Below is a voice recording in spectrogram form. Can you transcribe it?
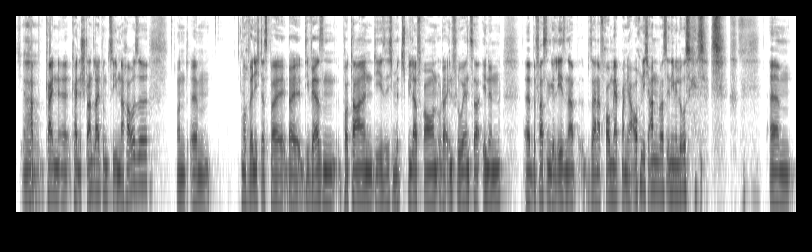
Ich mhm. habe keine, keine Standleitung zu ihm nach Hause. Und ähm, auch wenn ich das bei, bei diversen Portalen, die sich mit Spielerfrauen oder InfluencerInnen äh, befassen, gelesen habe, seiner Frau merkt man ja auch nicht an, was in ihm los ist. ähm,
